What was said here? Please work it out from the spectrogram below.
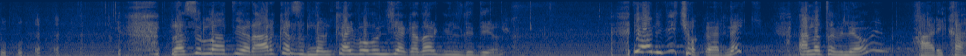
Resulullah diyor arkasından kayboluncaya kadar güldü diyor. Yani birçok örnek anlatabiliyor muyum? Harika.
